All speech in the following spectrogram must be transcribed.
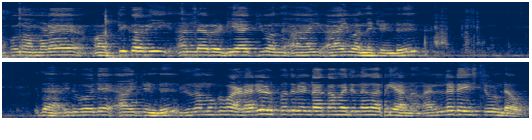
അപ്പോൾ നമ്മളെ മത്തിക്കറി നല്ല റെഡിയാക്കി വന്ന് ആയി ആയി വന്നിട്ടുണ്ട്. ഇതാ ഇതുപോലെ ആയിട്ടുണ്ട്. ഇത് നമുക്ക് വളരെ എളുപ്പത്തിൽ ഉണ്ടാക്കാൻ പറ്റുന്ന കറിയാണ്. നല്ല ടേസ്റ്റും ഉണ്ടാവും.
